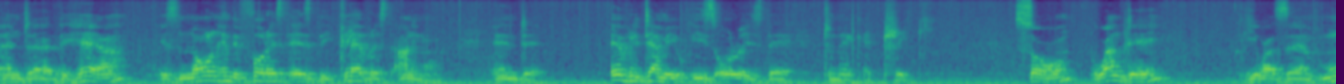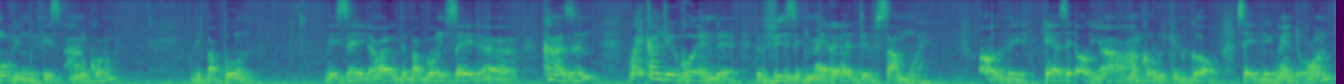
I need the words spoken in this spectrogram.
and uh, the hare is known in the forest as the cleverest animal, and uh, every time he is always there to make a trick. So one day he was uh, moving with his uncle, the baboon. They said, well, the baboon said, uh, cousin, why can't you go and visit my relative somewhere? Oh, the hare said, oh yeah, uncle, we can go. So they went on.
